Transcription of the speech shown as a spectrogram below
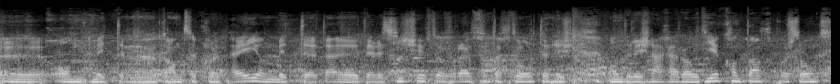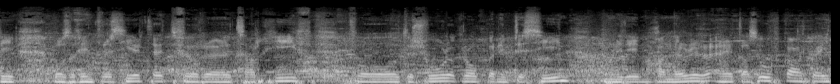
Äh, und mit dem ganzen Club Hey und mit äh, der Zeitschrift, die veröffentlicht worden ist. Und er war nachher auch die Kontaktperson gewesen, die sich interessiert hat für äh, das Archiv von der Schwulengruppe in Tessin. Und mit ihm kann er, das aufgearbeitet,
